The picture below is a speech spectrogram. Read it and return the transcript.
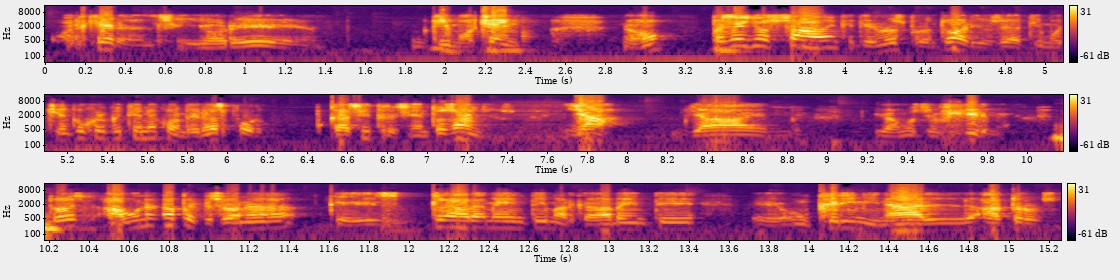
cualquiera, el señor Timochenko, ¿no? Pues ellos saben que tienen los prontuarios. O sea, Timochenko creo que tiene condenas por casi 300 años. Ya, ya, digamos, en firme. Entonces, a una persona que es claramente y marcadamente un criminal atroz,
